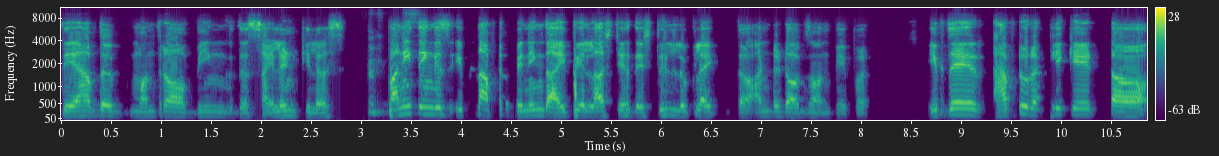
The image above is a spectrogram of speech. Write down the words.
they have the mantra of being the silent killers. Funny thing is, even after winning the IPL last year, they still look like the underdogs on paper. If they have to replicate uh,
